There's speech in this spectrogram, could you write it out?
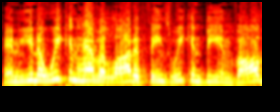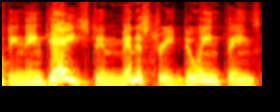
and you know, we can have a lot of things. We can be involved in, engaged in ministry, doing things,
